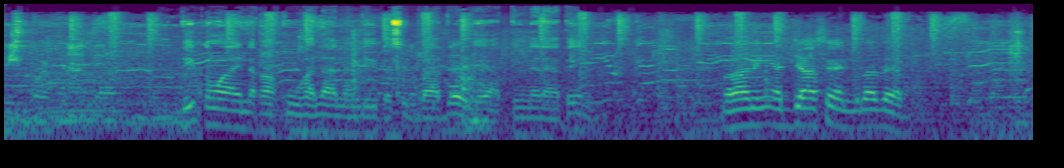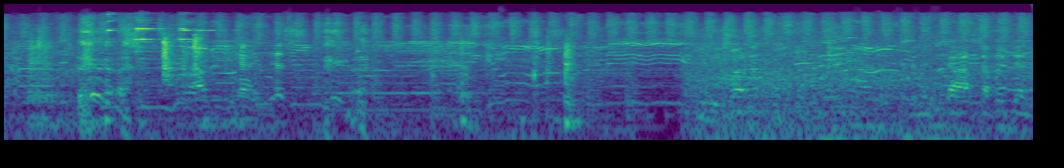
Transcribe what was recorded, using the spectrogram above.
Report natin. Dito nga ay nakakuha na ng data si brother kaya tingnan natin. Maraming adjustment brother. Kasa ko dyan.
